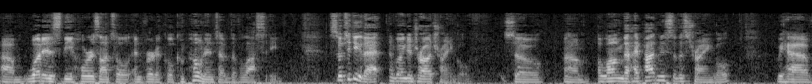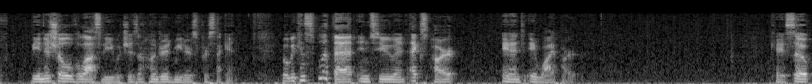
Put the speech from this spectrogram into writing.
um, what is the horizontal and vertical component of the velocity. So to do that, I'm going to draw a triangle. So um, along the hypotenuse of this triangle, we have the initial velocity, which is 100 meters per second. But we can split that into an x part and a y part. Okay, so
